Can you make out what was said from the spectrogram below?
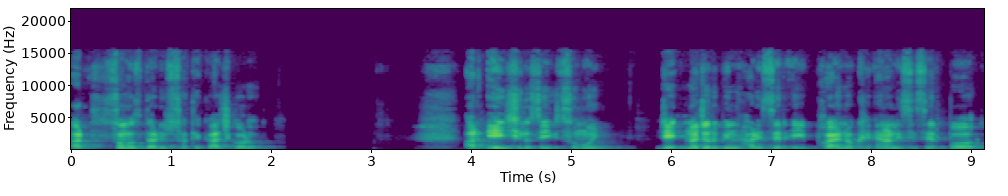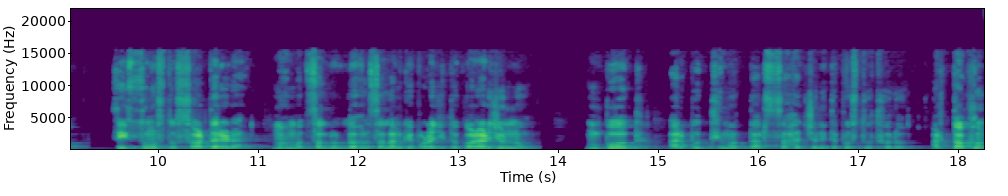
আর সমজদারির সাথে কাজ করো। আর এই ছিল সেই সময় যে নজর বিন হারিসের এই ভয়ানক অ্যানালিসিসের পর সেই সমস্ত সর্দারেরা মোহাম্মদ সাল্লাহ সাল্লামকে পরাজিত করার জন্য বোধ আর বুদ্ধিমত্তার সাহায্য নিতে প্রস্তুত হলো। আর তখন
